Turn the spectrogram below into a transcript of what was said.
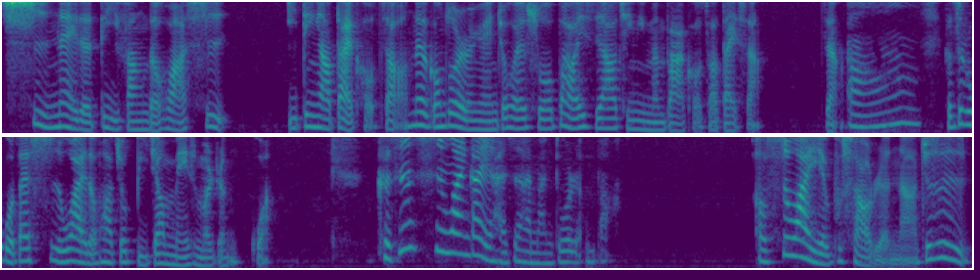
室内的地方的话，是一定要戴口罩。那个工作人员就会说：“不好意思，要请你们把口罩戴上。”这样哦，可是如果在室外的话，就比较没什么人管。可是室外应该也还是还蛮多人吧？哦，室外也不少人啊，就是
